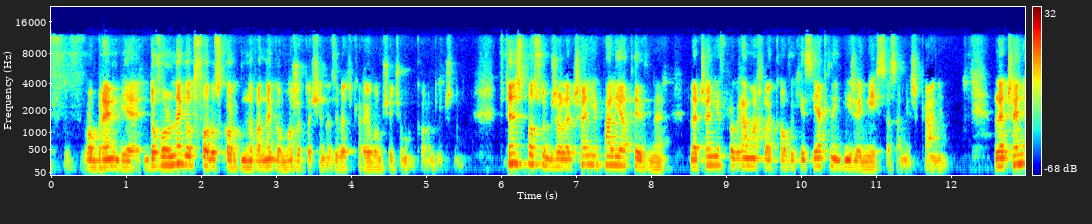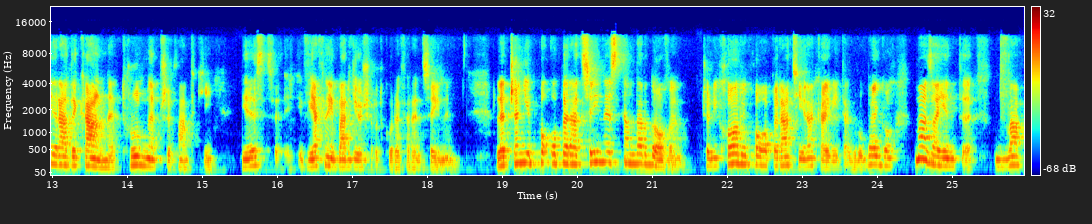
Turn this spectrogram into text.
w obrębie dowolnego tworu skoordynowanego, może to się nazywać krajową siecią onkologiczną. W ten sposób, że leczenie paliatywne, leczenie w programach lekowych jest jak najbliżej miejsca zamieszkania. Leczenie radykalne, trudne przypadki jest w jak najbardziej ośrodku referencyjnym. Leczenie pooperacyjne standardowe, czyli chory po operacji raka jelita grubego ma zajęte 2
